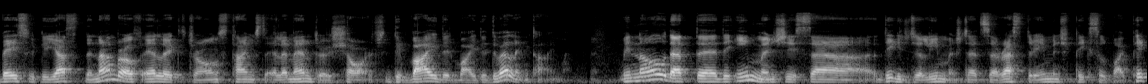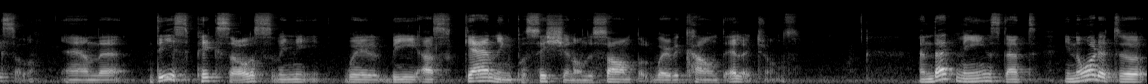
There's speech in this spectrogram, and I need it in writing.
basically just the number of electrons times the elementary charge divided by the dwelling time. We know that uh, the image is a digital image, that's a raster image pixel by pixel. And uh, these pixels we need, will be a scanning position on the sample where we count electrons. And that means that in order to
